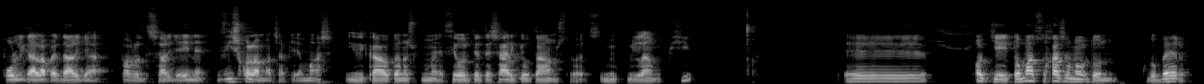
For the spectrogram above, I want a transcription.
πολύ καλά πεντάρια, παύλα τεσσάρια, είναι δύσκολα ματς για εμάς. Ειδικά όταν ας πούμε, θεωρείται τεσσάρι και ο Towns τώρα, τη στιγμή που μιλάμε π.χ. Ε, Ok, okay, το ματς το χάσαμε από τον Γκομπέρ, ο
